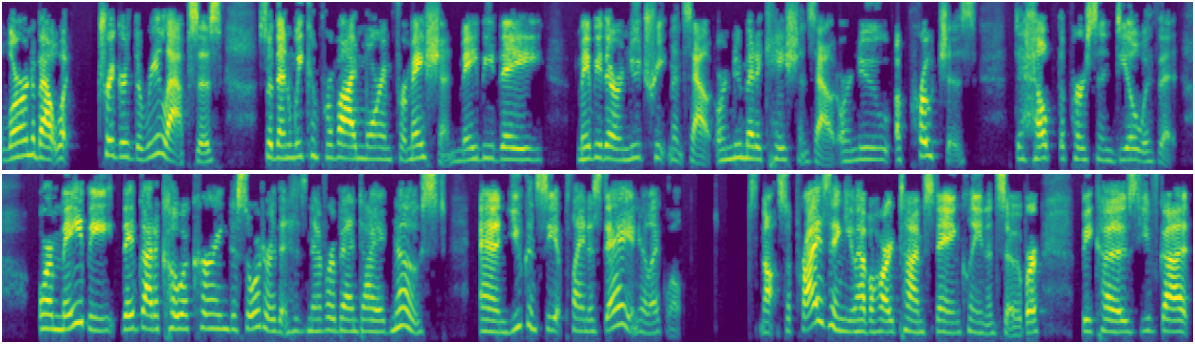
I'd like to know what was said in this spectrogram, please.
learn about what triggered the relapses so then we can provide more information. Maybe they maybe there are new treatments out or new medications out or new approaches to help the person deal with it. Or maybe they've got a co-occurring disorder that has never been diagnosed and you can see it plain as day and you're like well it's not surprising you have a hard time staying clean and sober because you've got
